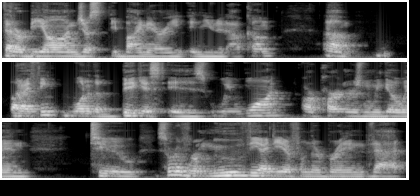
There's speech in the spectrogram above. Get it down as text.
that are beyond just the binary in unit outcome. Um, but I think one of the biggest is we want our partners when we go in to sort of remove the idea from their brain that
